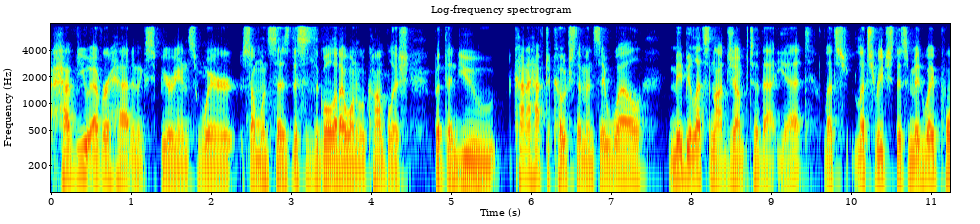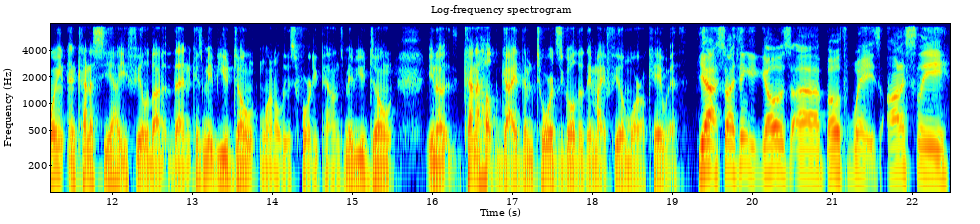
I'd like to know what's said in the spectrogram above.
have you ever had an experience where someone says this is the goal that I want to accomplish, but then you kind of have to coach them and say, well, maybe let's not jump to that yet. Let's let's reach this midway point and kind of see how you feel about it then, because maybe you don't want to lose 40 pounds. Maybe you don't, you know, kind of help guide them towards a goal that they might feel more okay with. Yeah, so I think it goes uh, both ways. Honestly,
